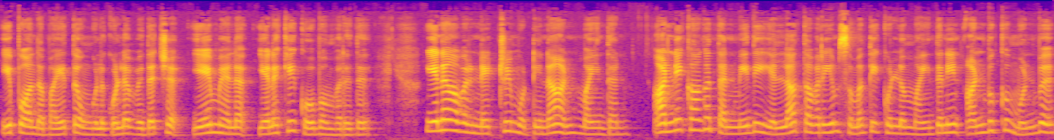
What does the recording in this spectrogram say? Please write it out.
இப்போ அந்த பயத்தை உங்களுக்குள்ள விதைச்ச ஏன் மேல எனக்கே கோபம் வருது. என அவர் நெற்றி முட்டினான் மைந்தன். அன்னைக்காக தன் மீது எல்லா தவறையும் சுமத்தி கொள்ளும் மைந்தனின் அன்புக்கு முன்பு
